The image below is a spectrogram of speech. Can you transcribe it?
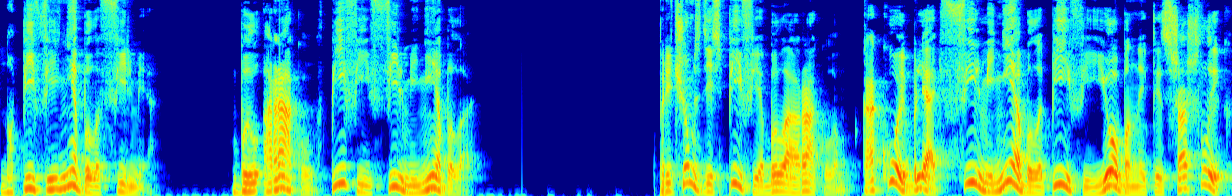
Но Пифии не было в фильме. Был оракул. Пифии в фильме не было. Причем здесь Пифия была оракулом? Какой, блядь, в фильме не было Пифии, ебаный ты шашлык,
